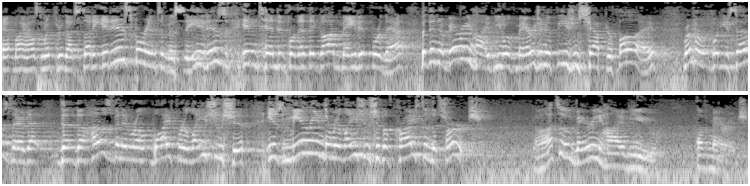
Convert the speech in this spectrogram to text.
at my house and went through that study, it is for intimacy. It is intended for that, that God made it for that. But then a very high view of marriage in Ephesians chapter 5, remember what he says there, that the, the husband and wife relationship is mirroring the relationship of Christ and the church. That's a very high view of marriage.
